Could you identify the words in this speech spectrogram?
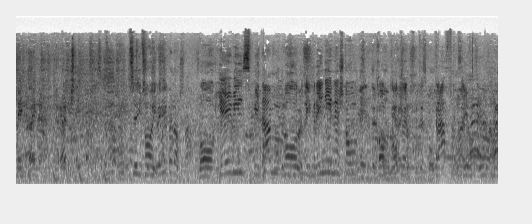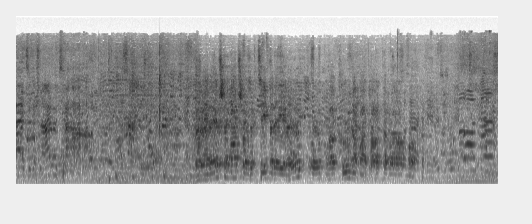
Wenn, wenn der Rösti, sind euch, wo jeweils bei dem, wo im Ring innen steht, kommt, oder treffen. Der nächste Match kann sich Zimmerei Rot und Hakuna Matata bereit machen. Thank you.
